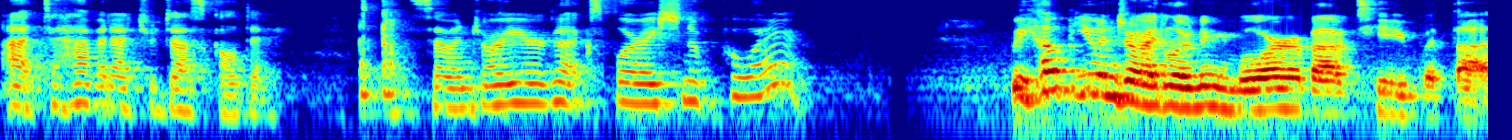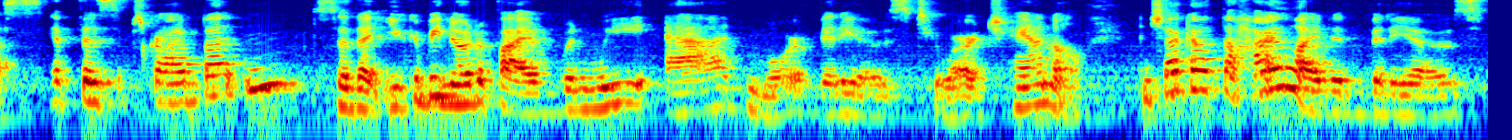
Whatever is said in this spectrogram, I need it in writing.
uh, to have it at your desk all day. So enjoy your exploration of pu'er. We hope you enjoyed learning more about tea with us. Hit the subscribe button so that you can be notified when we add more videos to our channel. And check out the highlighted videos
